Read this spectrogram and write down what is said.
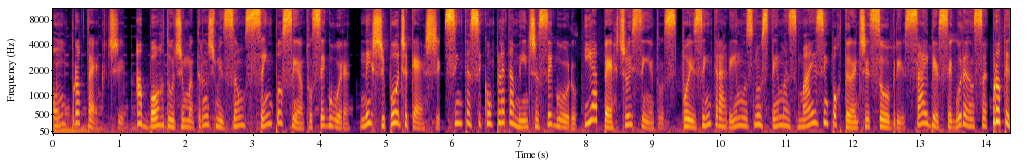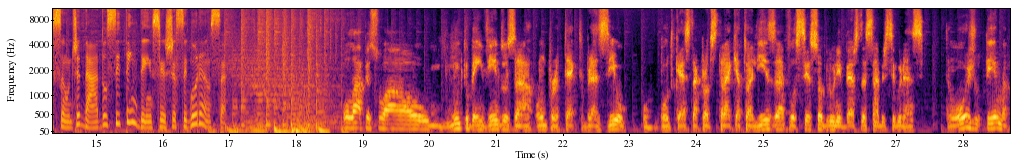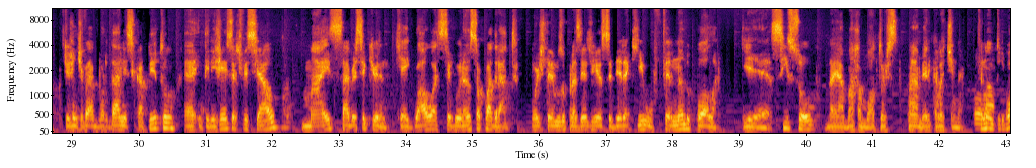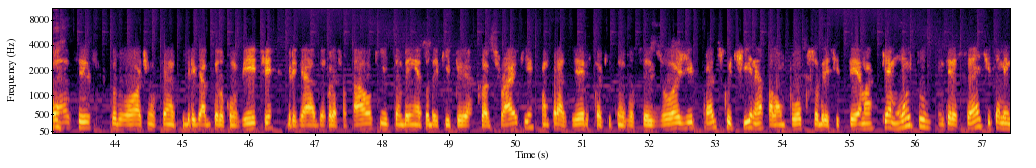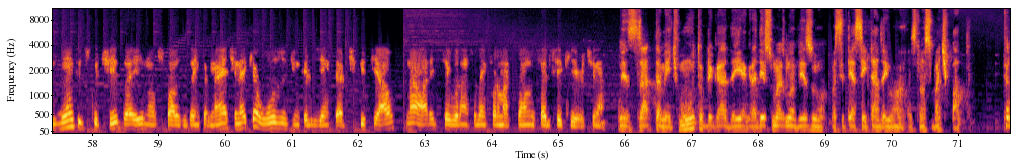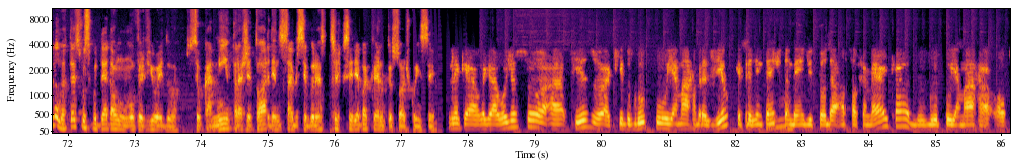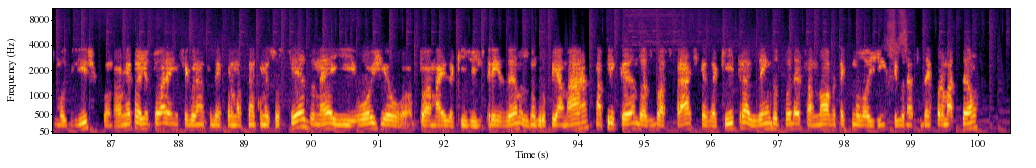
On Protect, a bordo de uma transmissão 100% segura. Neste podcast, sinta-se completamente seguro e aperte os cintos, pois entraremos nos temas mais importantes sobre cibersegurança, proteção de dados e tendências de segurança. Olá, pessoal, muito bem-vindos a On Protect Brasil, o podcast da CrowdStrike atualiza você sobre o universo da cibersegurança. Então, hoje o tema que a gente vai abordar nesse capítulo é inteligência artificial mais cybersecurity, que é igual a segurança ao quadrado. Hoje teremos o prazer de receber aqui o Fernando Pola, que é CISO da Yamaha Motors para a América Latina. Olá, Fernando, tudo bom? Francis. Tudo ótimo, Francis. Obrigado pelo convite. Obrigado por essa talk e também a toda a equipe CloudStrike. É um prazer estar aqui com vocês hoje para discutir, né, falar um pouco sobre esse tema que é muito interessante e também muito discutido aí nos fóruns da internet, né, que é o uso de inteligência artificial na área de segurança da informação e cybersecurity, né? Exatamente. Muito obrigado aí. Agradeço mais uma vez você ter aceitado aí o nosso bate-papo. Fernando, até se você puder dar um overview aí do seu caminho, trajetória dentro de cibersegurança, acho que seria bacana o pessoal te conhecer. Legal, legal. Hoje eu sou a CISO aqui do grupo Yamaha Brasil, representante uhum. também de toda a South America, do grupo Yamaha Automobilístico. A minha trajetória em segurança da informação começou cedo, né? E hoje eu estou há mais aqui de três anos no grupo Yamaha, aplicando as boas práticas aqui, trazendo toda essa nova tecnologia em segurança da informação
